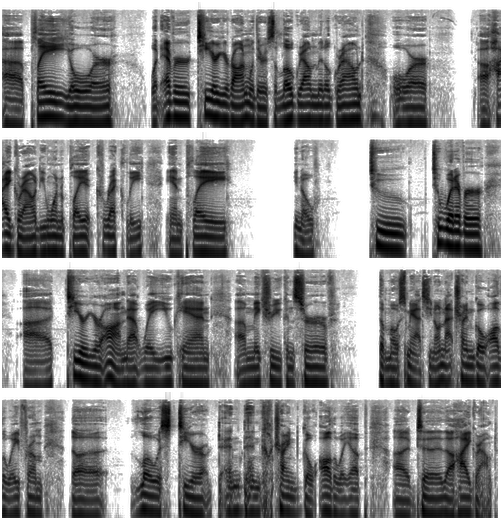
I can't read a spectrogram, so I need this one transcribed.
uh, play your whatever tier you're on, whether it's a low ground, middle ground, or high ground. You want to play it correctly and play, you know, to to whatever uh, tier you're on. That way, you can uh, make sure you conserve the most mats. You know, not trying to go all the way from the lowest tier and then trying to go all the way up uh, to the high ground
